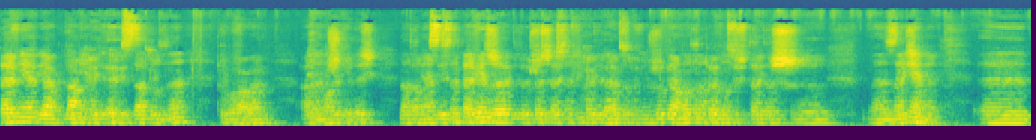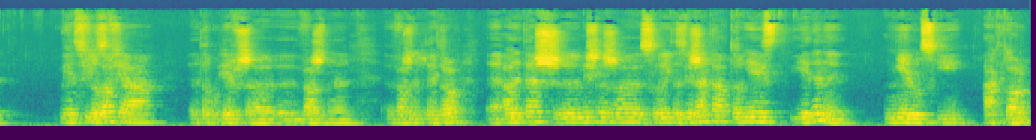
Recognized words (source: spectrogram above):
pewnie, ja, dla mnie Heidegger jest za trudny, próbowałem, ale może kiedyś. Natomiast jestem pewien, że gdyby przeczytać ten film Heideggera, co pewnie już robiono, to na pewno coś tutaj też y, znajdziemy. Więc filozofia to po pierwsze y, ważny, ważny tutaj trop, ale też myślę, że z kolei te zwierzęta to nie jest jedyny nieludzki aktor,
